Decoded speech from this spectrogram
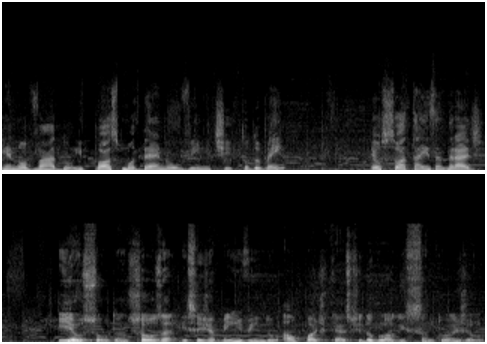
Renovado e pós-moderno ouvinte, tudo bem? Eu sou a Thaís Andrade. E eu sou o Dan Souza e seja bem-vindo ao podcast do blog Santo Ângelo.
